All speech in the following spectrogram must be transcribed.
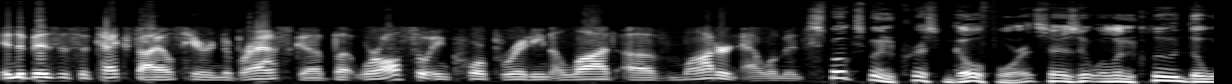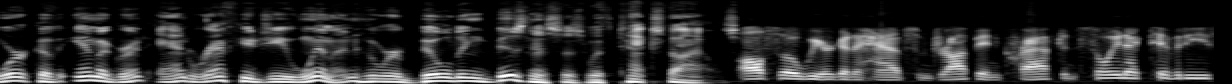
in the business of textiles here in Nebraska, but we're also incorporating a lot of modern elements. Spokesman Chris Goforth says it will include the work of immigrant and refugee women who are building businesses with textiles. Also, we are going to have some drop-in craft and sewing activities,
